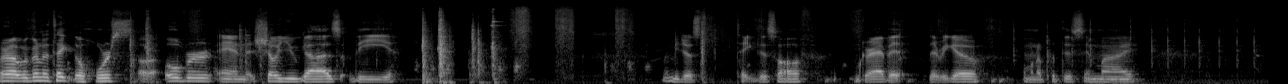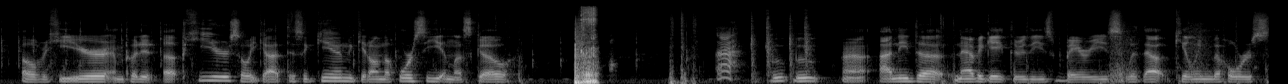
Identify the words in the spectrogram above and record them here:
Alright, we're going to take the horse uh, over and show you guys the... Let me just take this off. Grab it. There we go. I'm to put this in my... Over here and put it up here. So we got this again. Get on the horsey and let's go. Boop, boop. Uh, I need to navigate through these berries without killing the horse.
